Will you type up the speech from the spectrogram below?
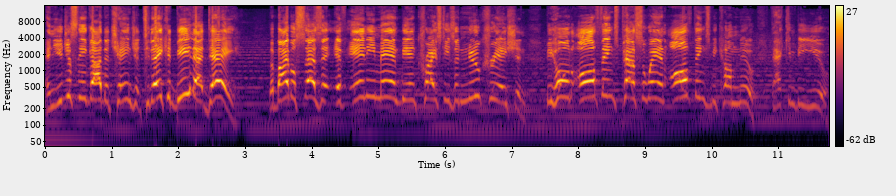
And you just need God to change it. Today could be that day. The Bible says that if any man be in Christ, he's a new creation. Behold, all things pass away and all things become new. That can be you.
